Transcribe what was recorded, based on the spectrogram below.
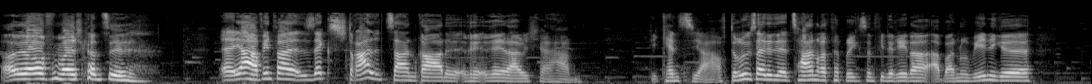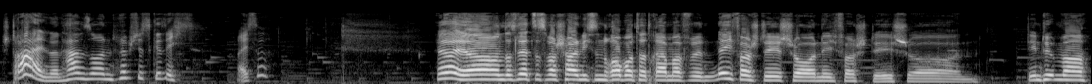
Aber wir hoffen mal, ich kann zählen. Äh, ja, auf jeden Fall sechs Strahlezahnräder habe ich haben. Die kennst du ja. Auf der Rückseite der Zahnradfabrik sind viele Räder, aber nur wenige Strahlen und haben so ein hübsches Gesicht. Weißt du? Ja, ja, und das letzte ist wahrscheinlich so ein Roboter dreimal finden. Ich verstehe schon, ich verstehe schon. Den Typen mal.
